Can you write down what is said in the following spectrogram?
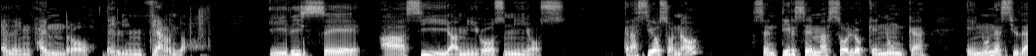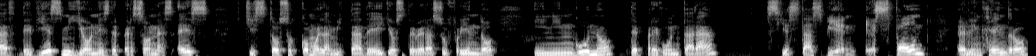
el engendro del infierno. Y dice así, amigos míos. Gracioso, ¿no? Sentirse más solo que nunca en una ciudad de 10 millones de personas es chistoso cómo la mitad de ellos te verá sufriendo y ninguno te preguntará si estás bien. Spawn, el engendro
